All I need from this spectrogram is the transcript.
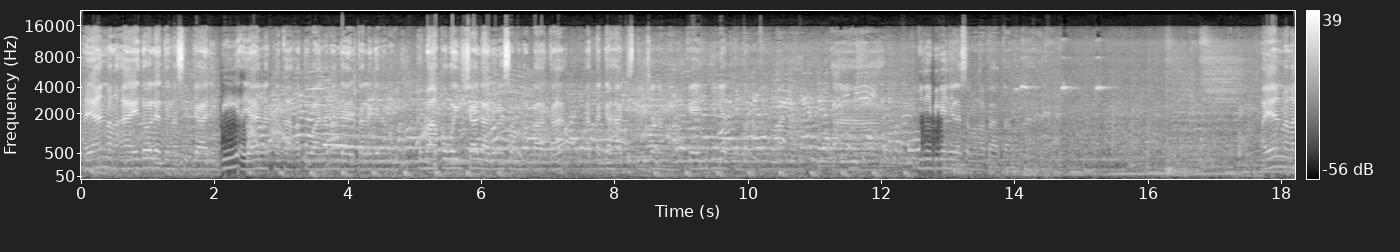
Ayan mga idol, ito na si Jollibee. Ayan at nakakatuwa naman dahil talaga namang kumakaway siya lalo na sa mga bata at naghahagis din siya ng mga candy at kung ano binibigay nila sa mga bata. Ayan mga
